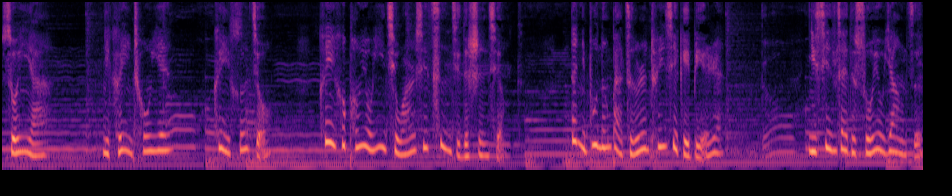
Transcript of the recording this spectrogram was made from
所以啊，你可以抽烟，可以喝酒，可以和朋友一起玩些刺激的事情，但你不能把责任推卸给别人。你现在的所有样子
